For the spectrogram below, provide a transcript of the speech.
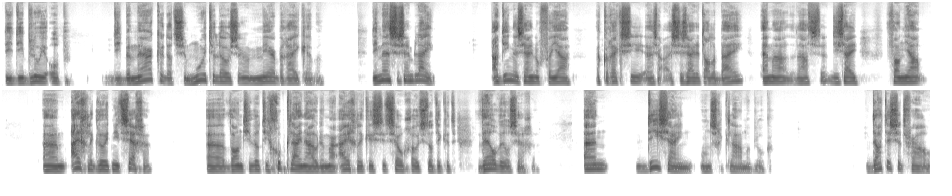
Die, die bloeien op. Die bemerken dat ze moeitelozer meer bereik hebben. Die mensen zijn blij. Adine zei nog van ja, een correctie. eh, Ze, ze zeiden het allebei. Emma, de laatste, die zei van ja, ehm, eigenlijk wil je het niet zeggen. eh, want je wilt die groep klein houden. Maar eigenlijk is dit zo groot dat ik het wel wil zeggen. En die zijn ons reclameblok. Dat is het verhaal.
